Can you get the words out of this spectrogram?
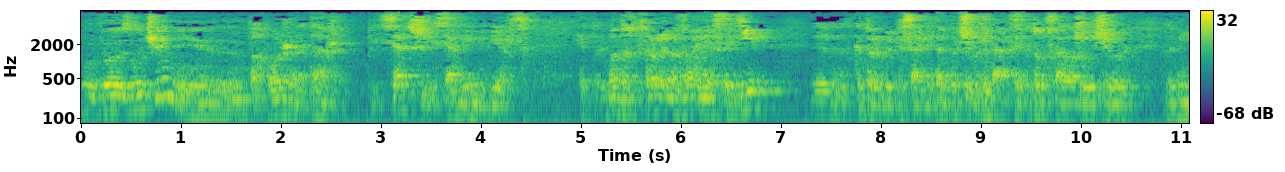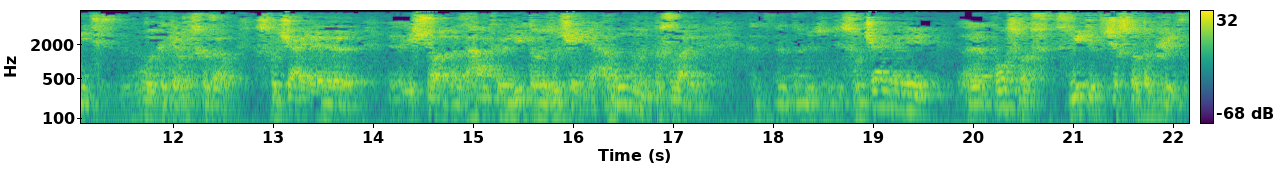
в излучении? Похоже, да, 50-60 ГГц. Это, вот второе название статьи, э, которую вы писали, там почему редакция, которая сказала, что лучше заменить, вот как я уже сказал, случайно э, еще одна загадка реликтового излучения. А мы посылали случайно ли э, космос светит в частотах жизни?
